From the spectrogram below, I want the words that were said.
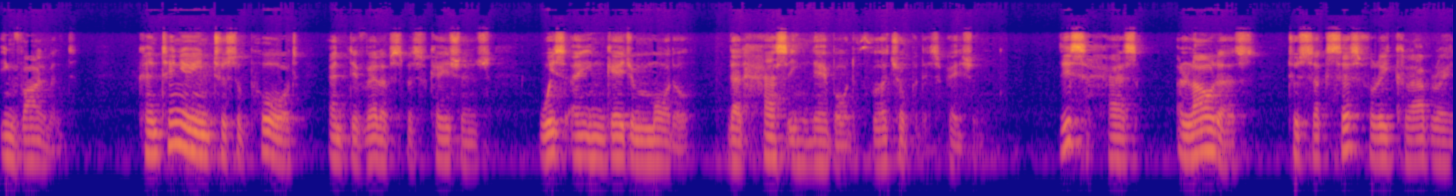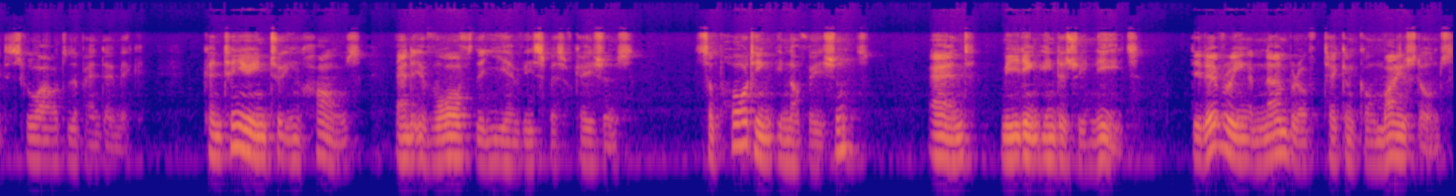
environment, continuing to support and develop specifications with an engagement model that has enabled virtual participation. This has allowed us to successfully collaborate throughout the pandemic, continuing to enhance and evolve the EMV specifications, supporting innovations and meeting industry needs, delivering a number of technical milestones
